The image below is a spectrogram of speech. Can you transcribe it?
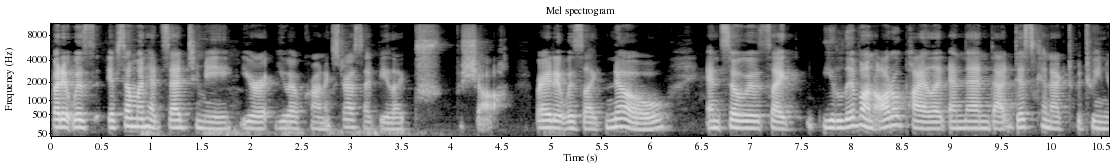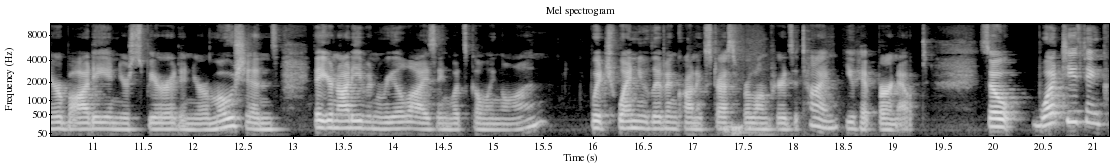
but it was, if someone had said to me, you're, you have chronic stress, I'd be like, pshaw, right? It was like, no. And so it's like you live on autopilot, and then that disconnect between your body and your spirit and your emotions that you're not even realizing what's going on. Which, when you live in chronic stress for long periods of time, you hit burnout. So, what do you think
